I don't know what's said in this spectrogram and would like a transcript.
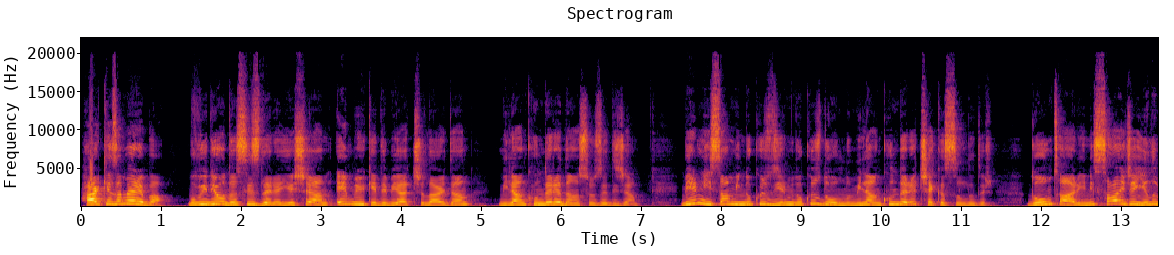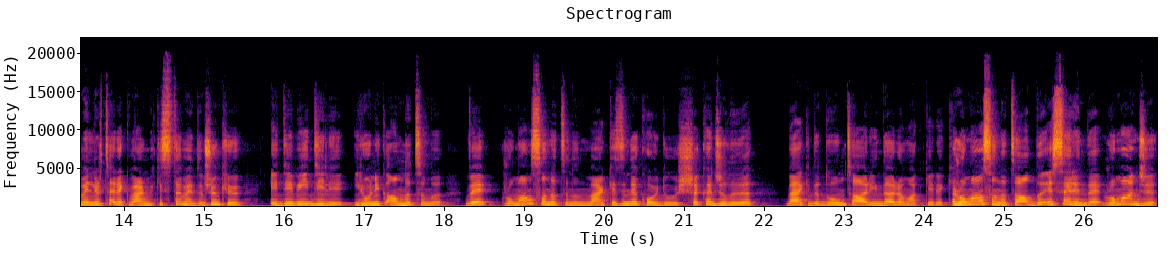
Herkese merhaba. Bu videoda sizlere yaşayan en büyük edebiyatçılardan Milan Kundera'dan söz edeceğim. 1 Nisan 1929 doğumlu Milan Kundera Çek asıllıdır. Doğum tarihini sadece yılı belirterek vermek istemedim. Çünkü edebi dili, ironik anlatımı ve roman sanatının merkezine koyduğu şakacılığı belki de doğum tarihinde aramak gerek. Roman Sanatı adlı eserinde romancı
